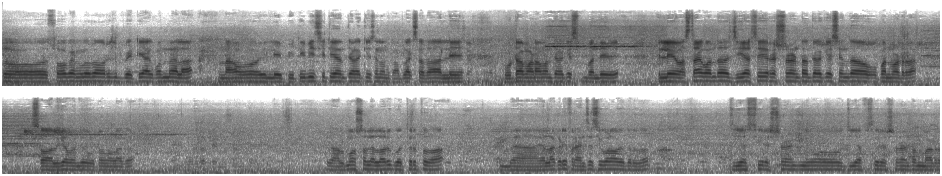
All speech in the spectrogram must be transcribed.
So so Bengaluru ಅವ್ರಿಗೆ ಭೇಟಿಯಾಗಿ ಬಂದಮೇಲೆ ನಾವು ಇಲ್ಲಿ ಪಿ ಟಿ ಬಿ ಸಿಟಿ ಅಂತ ಹೇಳಕ್ಕೆ ನಮ್ಮ ಕಾಂಪ್ಲೆಕ್ಸ್ ಅದ. ಅಲ್ಲಿ ಊಟ ಮಾಡಮ ಅಂತ ಹೇಳಕ್ಕೆ ಬಂದೀವಿ. ಇಲ್ಲಿ ಹೊಸ್ದಾಗಿ ಒಂದು ಜಿ ಎಫ್ ಸಿ ರೆಸ್ಟೋರೆಂಟ್ ಅಂತ ಹೇಳಕ್ಕೆಸಿಂದ ಓಪನ್ ಮಾಡ್ರ. ಸೊ ಅಲ್ಲಿಗೆ ಬಂದೀವಿ ಊಟ ಮಾಡಕ್ಕೆ. ಇದು ಆಲ್ಮೋಸ್ಟ್ ಅಲ್ಲಿ ಎಲ್ಲರಿಗೂ ಗೊತ್ತಿರ್ತದ. ಎಲ್ಲ ಕಡೆ ಫ್ರಾಂಚೈಸಿಗಳು ಇದ್ರದ್ದು. ಜಿ ಎಸ್ ಸಿ ರೆಸ್ಟೋರೆಂಟ್ ನೀವು ಜಿ ಎಫ್ ಸಿ ರೆಸ್ಟೋರೆಂಟ್ ಅಂತ ಮಾಡ್ರ,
